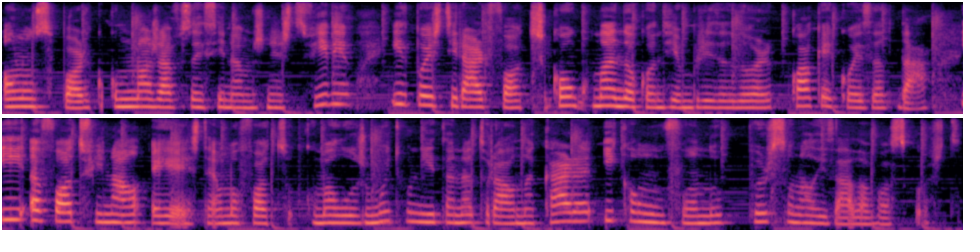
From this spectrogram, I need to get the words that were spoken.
ou num suporte, como nós já vos ensinamos neste vídeo, e depois tirar fotos com o comando ou com temporizador, qualquer coisa dá. E a foto final é esta, é uma foto com uma luz muito bonita, natural na cara e com um fundo personalizado ao vosso gosto.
